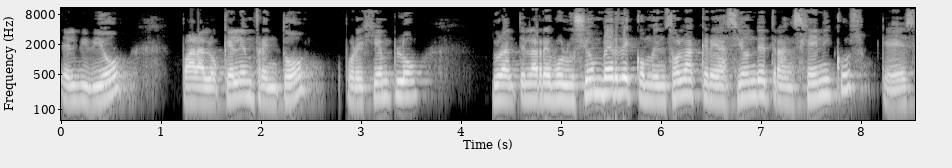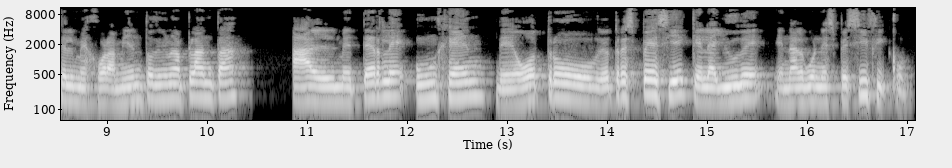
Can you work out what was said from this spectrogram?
él vivió, para lo que él enfrentó. Por ejemplo, durante la Revolución Verde comenzó la creación de transgénicos, que es el mejoramiento de una planta al meterle un gen de, otro, de otra especie que le ayude en algo en específico.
